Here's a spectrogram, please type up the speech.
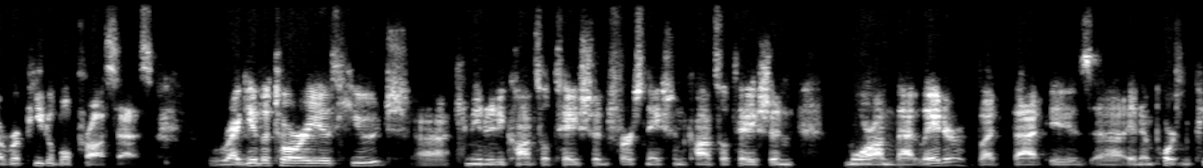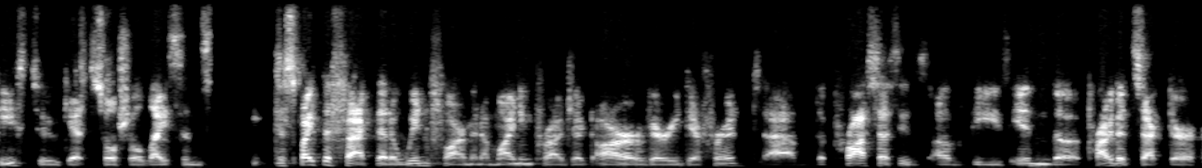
a repeatable process Regulatory is huge, uh, community consultation, First Nation consultation, more on that later, but that is uh, an important piece to get social license despite the fact that a wind farm and a mining project are very different, uh, the processes of these in the private sector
